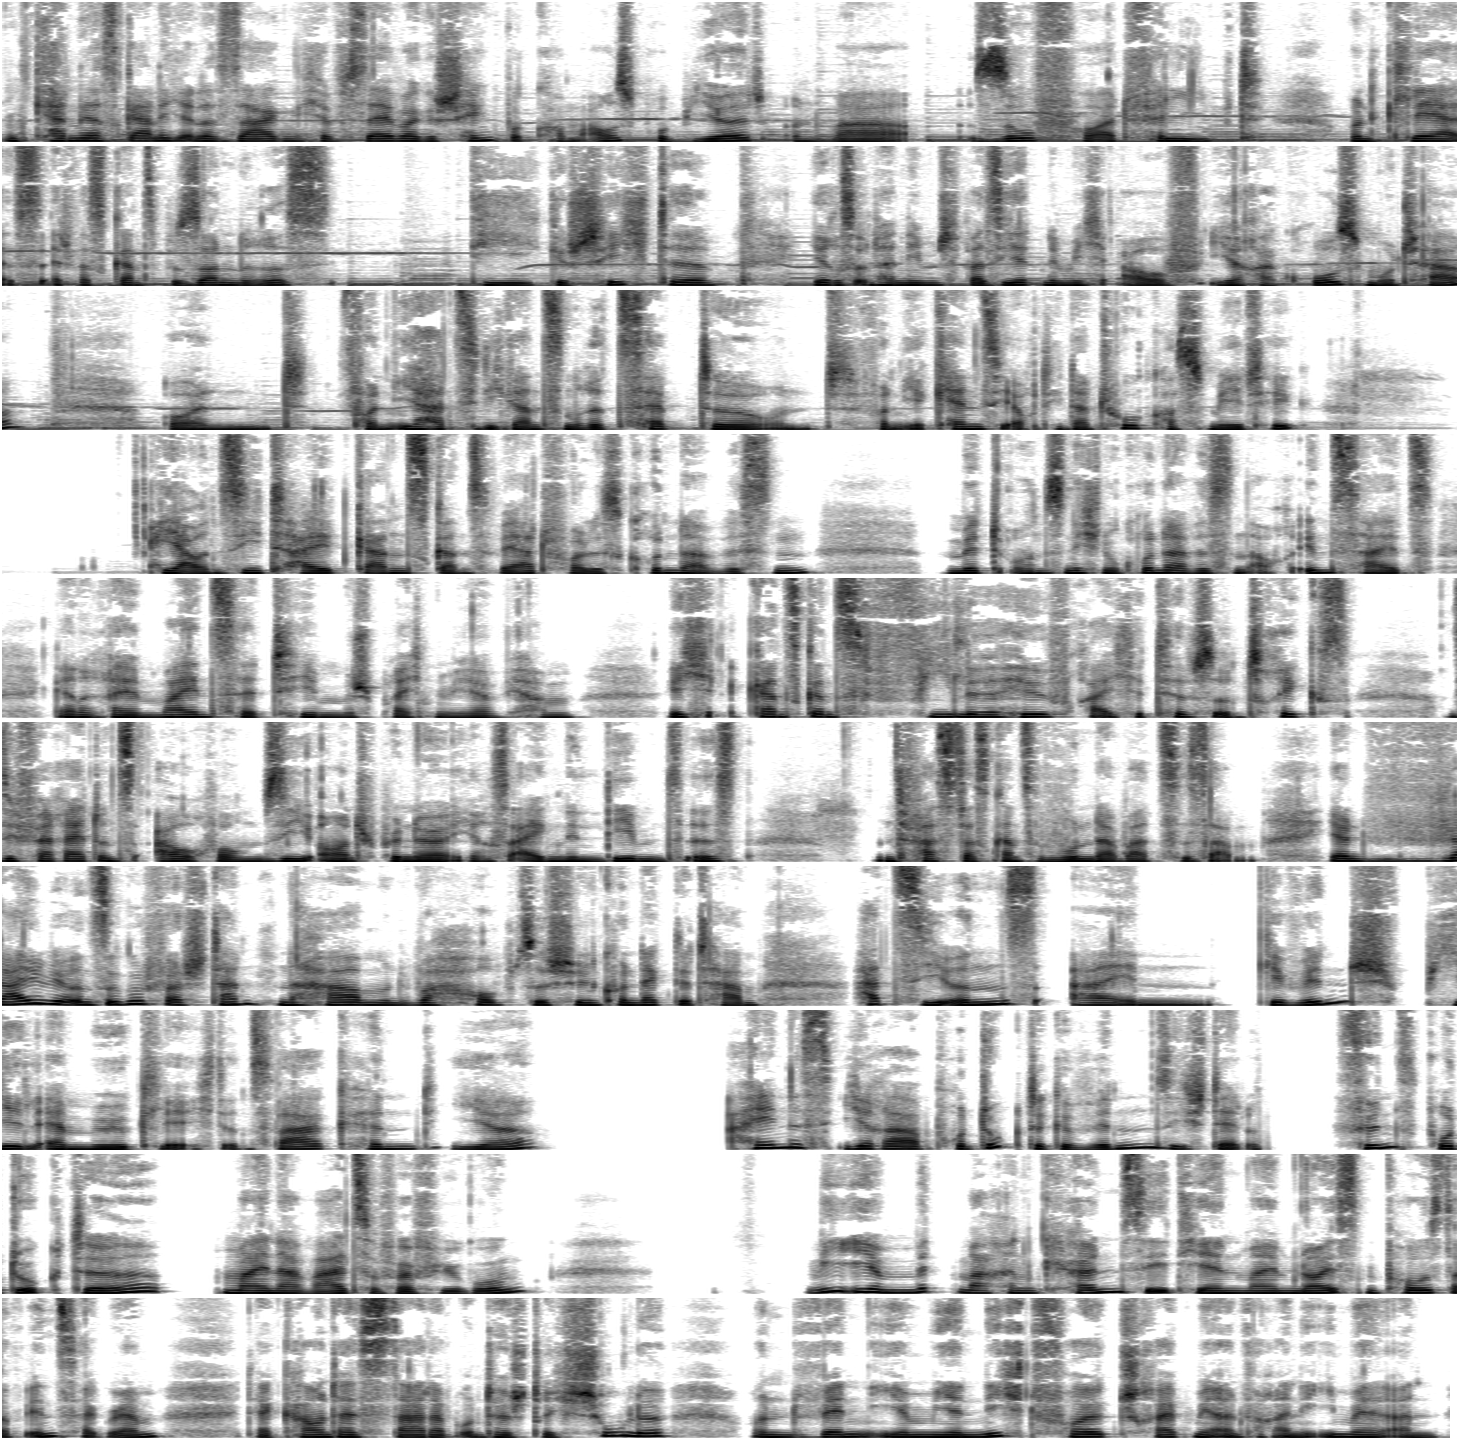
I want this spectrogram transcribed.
ich kann das gar nicht anders sagen. Ich habe es selber geschenkt bekommen, ausprobiert und war sofort verliebt. Und Claire ist etwas ganz Besonderes. Die Geschichte ihres Unternehmens basiert nämlich auf ihrer Großmutter. Und von ihr hat sie die ganzen Rezepte und von ihr kennt sie auch die Naturkosmetik. Ja, und sie teilt ganz, ganz wertvolles Gründerwissen mit uns. Nicht nur Gründerwissen, auch Insights, generell Mindset-Themen besprechen wir. Wir haben wirklich ganz, ganz viele hilfreiche Tipps und Tricks. Und sie verrät uns auch, warum sie Entrepreneur ihres eigenen Lebens ist und fasst das Ganze wunderbar zusammen. Ja, und weil wir uns so gut verstanden haben und überhaupt so schön connected haben, hat sie uns ein Gewinnspiel ermöglicht. Und zwar könnt ihr eines ihrer Produkte gewinnen. Sie stellt uns fünf Produkte meiner Wahl zur Verfügung. Wie ihr mitmachen könnt, seht ihr in meinem neuesten Post auf Instagram. Der Account heißt Startup-Schule. Und wenn ihr mir nicht folgt, schreibt mir einfach eine E-Mail an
